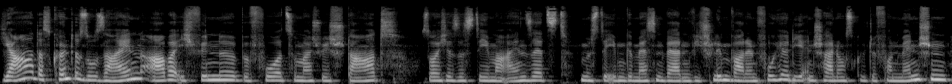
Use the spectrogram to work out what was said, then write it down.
ja, das könnte so sein, aber ich finde, bevor zum Beispiel Staat solche Systeme einsetzt, müsste eben gemessen werden, wie schlimm war denn vorher die Entscheidungsgüte von Menschen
